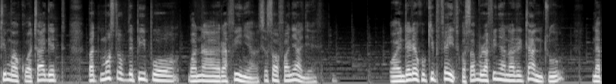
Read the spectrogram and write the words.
timu ya kuwa target but most of the people wana rafinya sasa wafanyaje? Waendelee kukeep faith kwa sababu rafinya ana return tu na,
